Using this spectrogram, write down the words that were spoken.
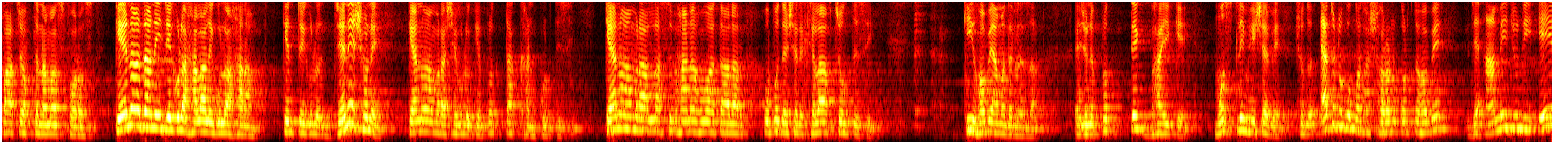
পাঁচ অক্ত নামাজ ফরজ। কে না জানি যেগুলো হালাল, এগুলো হারাম। কিন্তু এগুলো জেনে শুনে কেন আমরা সেগুলোকে প্রত্যাখ্যান করতেছি? কেন আমরা আল্লাহ সুবহানা হুয়া তালার উপদেশের খেলাফ চলতেছি? কি হবে আমাদের রেজাল্ট এই জন্য প্রত্যেক ভাইকে মুসলিম হিসেবে শুধু এতটুকু কথা স্মরণ করতে হবে যে আমি যদি এই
